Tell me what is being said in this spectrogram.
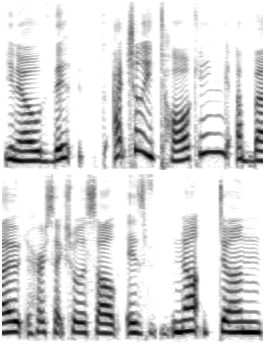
you know, thi- actually talking about her sexual assault is not done.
